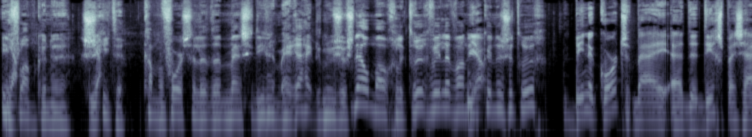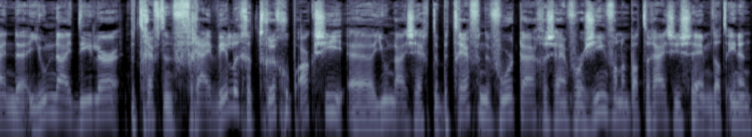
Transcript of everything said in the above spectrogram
in ja. vlam kunnen schieten. Ja. Ik kan me voorstellen dat mensen die ermee rijden nu zo snel mogelijk terug willen. Wanneer ja. kunnen ze terug? Binnenkort bij uh, de dichtstbijzijnde Hyundai-dealer betreft een vrijwillige terugroepactie. Uh, Hyundai zegt de betreffende voertuigen zijn voorzien van een batterijsysteem dat in een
